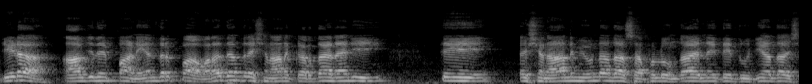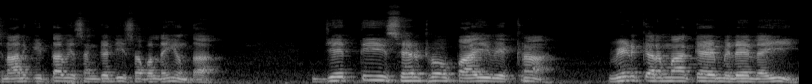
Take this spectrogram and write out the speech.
ਜਿਹੜਾ ਆਪ ਜੀ ਦੇ ਭਾਣੇ ਅੰਦਰ ਭਾਵਨਾ ਦੇ ਅੰਦਰ ਇਸ਼ਨਾਨ ਕਰਦਾ ਹੈ ਨਾ ਜੀ, ਤੇ ਇਸ਼ਨਾਨ ਵੀ ਉਹਨਾਂ ਦਾ ਸਫਲ ਹੁੰਦਾ ਹੈ, ਨਹੀਂ ਤੇ ਦੂਜਿਆਂ ਦਾ ਇਸ਼ਨਾਨ ਕੀਤਾ ਵੀ ਸੰਗਤ ਜੀ ਸਫਲ ਨਹੀਂ ਹੁੰਦਾ। ਜੇਤੀ ਸਿਰ ਠੋ ਪਾਈ ਵੇਖਾਂ, ਵਿਣ ਕਰਮਾ ਕੈ ਮਿਲੇ ਲਈ।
